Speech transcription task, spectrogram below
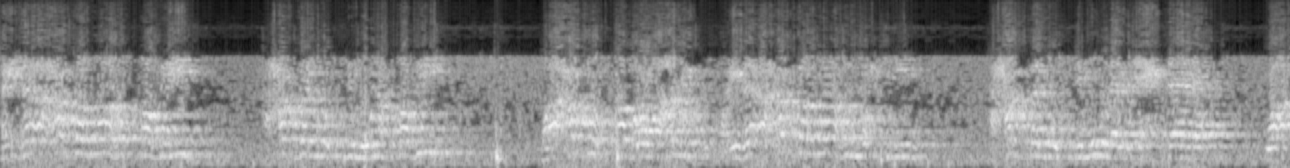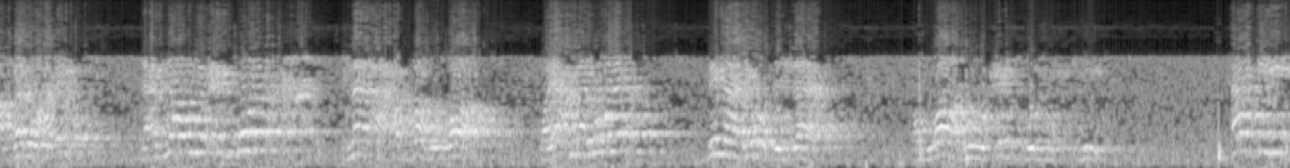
فإذا أحب الله الصابرين أحب المسلمون الصابرين وأحبوا الصبر وعملوا وإذا أحب الله المحسنين أحب المسلمون الإحسان. وأقبلوا عليه. لأنهم يحبون ما أحبه الله ويعملون بما يرضي الله. والله يحب المحسنين. هذه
